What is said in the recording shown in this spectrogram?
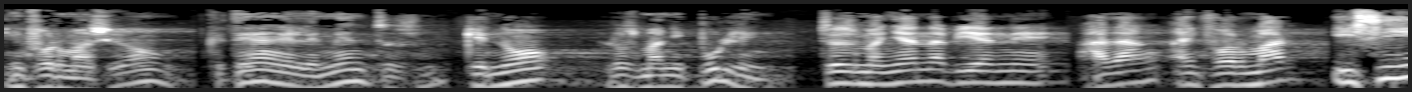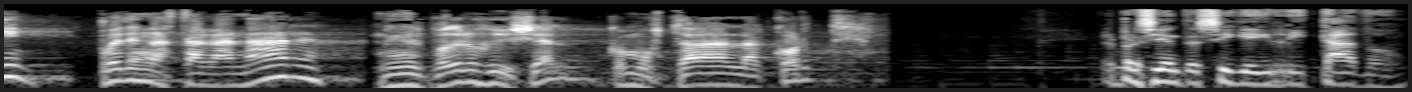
información, que tengan elementos, que no los manipulen. Entonces mañana viene Adán a informar y sí, pueden hasta ganar en el Poder Judicial, como está la Corte. El presidente sigue irritado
